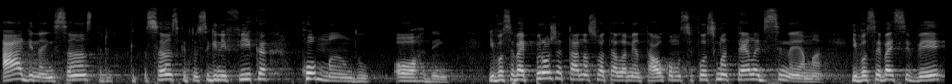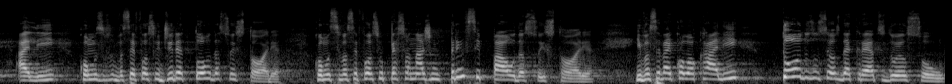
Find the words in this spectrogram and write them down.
Agna em sânscrito, sânscrito significa comando, ordem. E você vai projetar na sua tela mental como se fosse uma tela de cinema. E você vai se ver ali como se você fosse o diretor da sua história, como se você fosse o personagem principal da sua história. E você vai colocar ali todos os seus decretos do eu sou.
